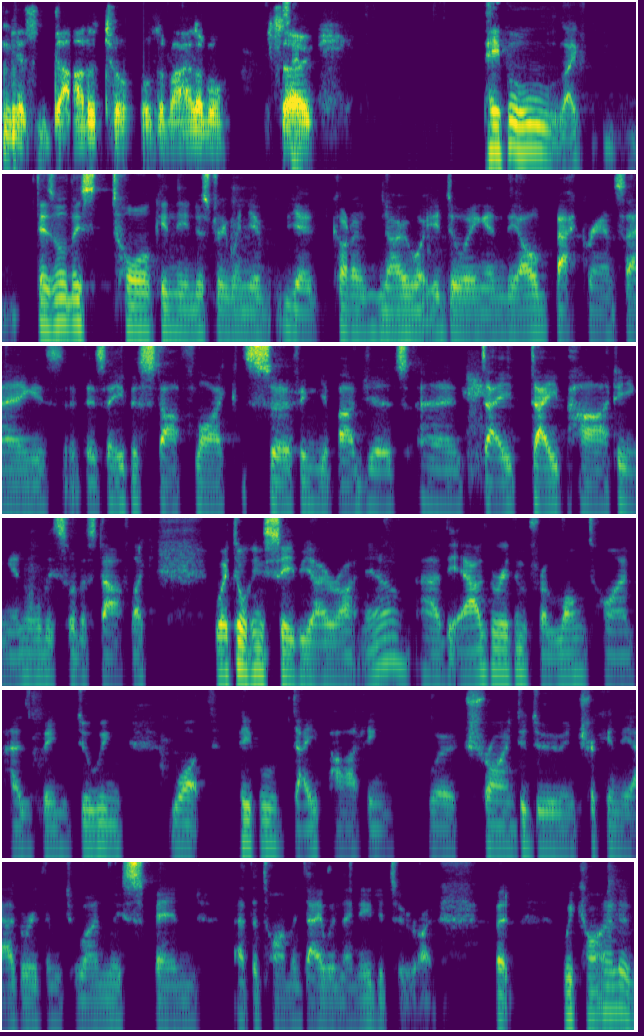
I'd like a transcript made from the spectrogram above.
there's data tools available. So, so, people like there's all this talk in the industry when you you kind of know what you're doing, and the old background saying is there's a heap of stuff like surfing your budget and day day parting and all this sort of stuff. Like we're talking CBO right now. Uh, the algorithm for a long time has been doing what people day parting were trying to do in tricking the algorithm to only spend at the time of day when they needed to, right? But we kind of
